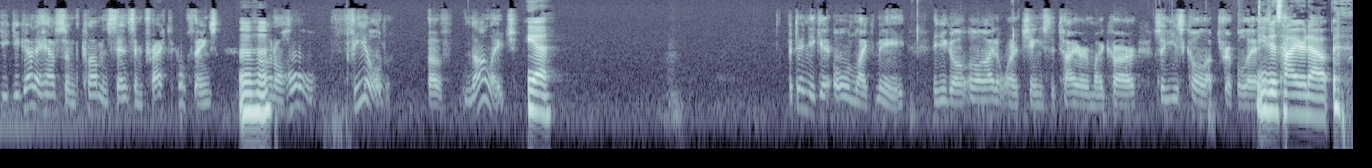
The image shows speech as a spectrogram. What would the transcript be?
you, you got to have some common sense and practical things Mm-hmm. on a whole field of knowledge. Yeah. But then you get old like me, and you go, "Oh, I don't want to change the tire in my car," so you just call up AAA. You just hired out. because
